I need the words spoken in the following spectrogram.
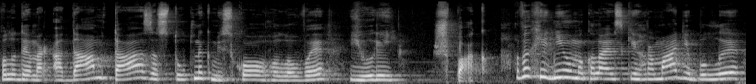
Володимир Адам та заступник міського голови Юрій Шпак. Вихідні у Миколаївській громаді були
